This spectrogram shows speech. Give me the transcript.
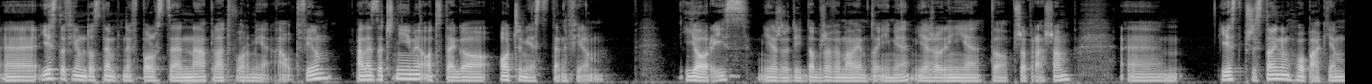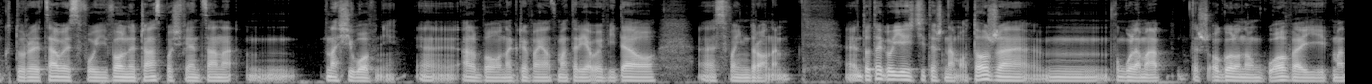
E, jest to film dostępny w Polsce na platformie Outfilm, ale zacznijmy od tego, o czym jest ten film. Joris, jeżeli dobrze wymawiam to imię, jeżeli nie, to przepraszam. Jest przystojnym chłopakiem, który cały swój wolny czas poświęca na, na siłowni e, albo nagrywając materiały wideo e, swoim dronem. E, do tego jeździ też na motorze, mm, w ogóle ma też ogoloną głowę i ma,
